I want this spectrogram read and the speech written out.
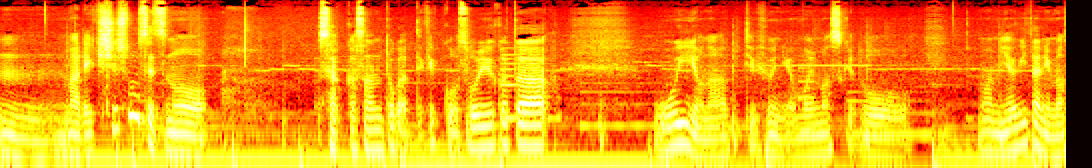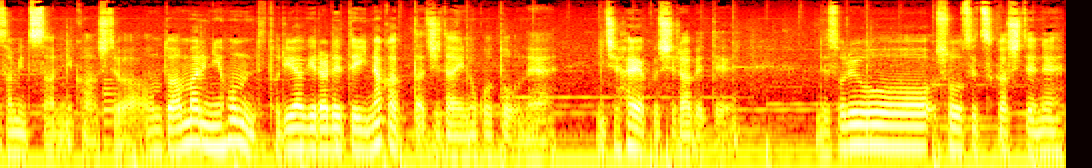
うん。まあ歴史小説の作家さんとかって結構そういう方多いよなっていうふうに思いますけど、まあ、宮城谷正光さんに関しては本当あんまり日本で取り上げられていなかった時代のことをねいち早く調べてでそれを小説化してね、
